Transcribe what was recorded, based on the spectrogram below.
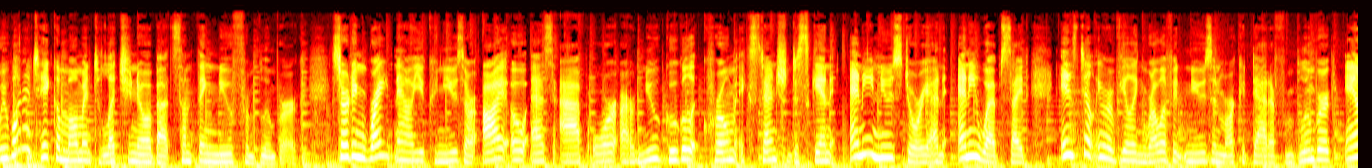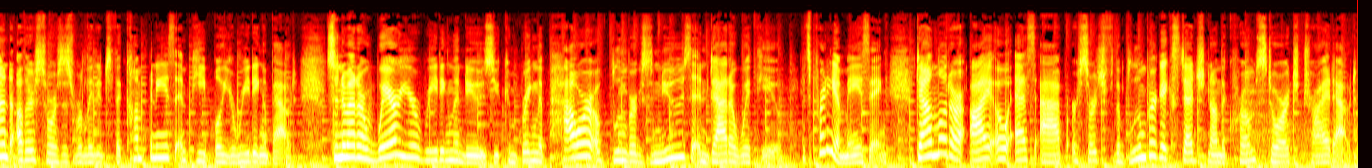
We want to take a moment to let you know about something new from Bloomberg. Starting right now, you can use our iOS app or our new Google Chrome extension to scan any news story on any website, instantly revealing relevant news and market data from Bloomberg and other sources related to the companies and people you're reading about. So, no matter where you're reading the news, you can bring the power of Bloomberg's news and data with you. It's pretty amazing. Download our iOS app or search for the Bloomberg extension on the Chrome store to try it out.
